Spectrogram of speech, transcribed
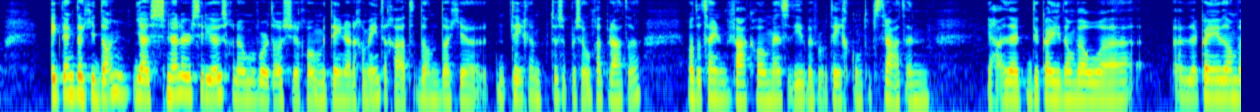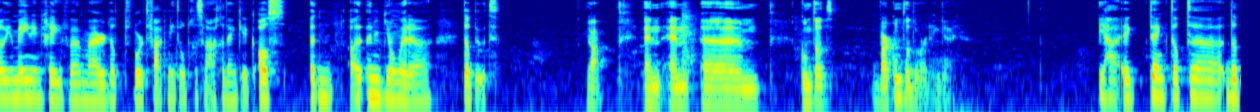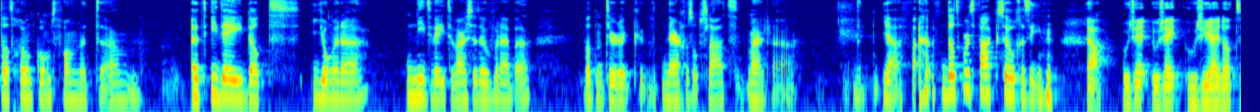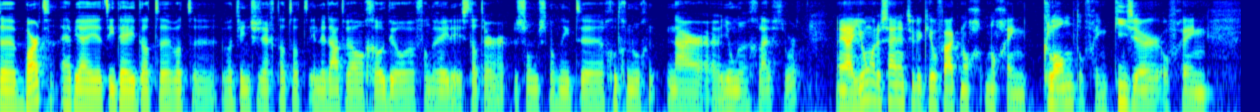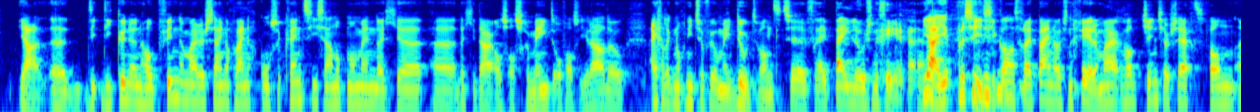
Ik denk dat je dan juist sneller serieus genomen wordt als je gewoon meteen naar de gemeente gaat, dan dat je tegen een tussenpersoon gaat praten. Want dat zijn vaak gewoon mensen die je bijvoorbeeld tegenkomt op straat. En ja, daar, kan je dan wel. Uh, daar kan je dan wel je mening geven, maar dat wordt vaak niet opgeslagen, denk ik. Als een, een jongere dat doet. Ja, en, en ehm, komt dat, waar komt dat door, denk jij? Ja, ik denk dat uh, dat, dat gewoon komt van het, um, het idee dat jongeren niet weten waar ze het over hebben. Wat natuurlijk nergens op slaat. Maar uh, ja, dat wordt vaak zo gezien. Ja, hoe zie, hoe zie, hoe zie jij dat, uh, Bart? Heb jij het idee dat, uh, wat, uh, wat Ginger zegt, dat dat inderdaad wel een groot deel van de reden is dat er soms nog niet goed genoeg naar jongeren geluisterd wordt? Nou ja, jongeren zijn natuurlijk heel vaak nog, nog geen klant of geen kiezer of geen ja, uh, die, die kunnen een hoop vinden, maar er zijn nog weinig consequenties aan op het moment dat je, uh, dat je daar als, als gemeente of als Irado eigenlijk nog niet zoveel mee doet. Want het uh, vrij pijnloos negeren. Ja, je, precies. Je kan het vrij pijnloos negeren. Maar wat Ginger zegt, van,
